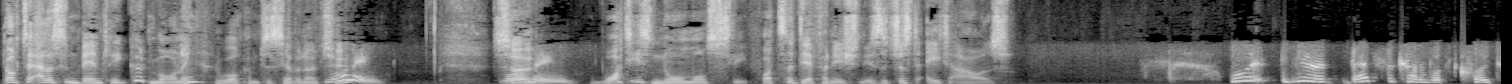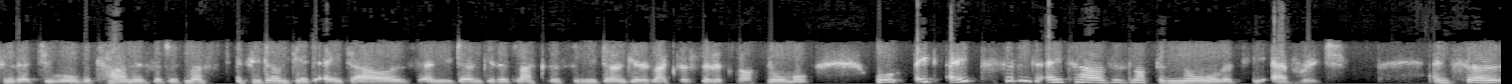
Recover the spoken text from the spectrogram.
Dr. Alison Bentley, good morning and welcome to 702. Morning. So, Morning. what is normal sleep? What's the definition? Is it just eight hours? Well, it, you know, that's the kind of what's quoted at you all the time is that it must, if you don't get eight hours and you don't get it like this and you don't get it like this, then it's not normal. Well, eight, eight, seven to eight hours is not the normal, it's the average. And so,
